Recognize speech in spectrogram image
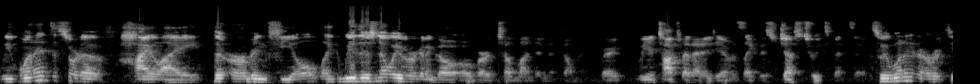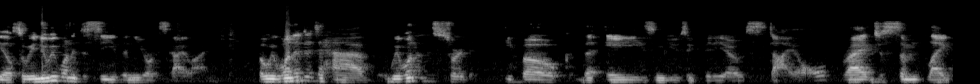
we wanted to sort of highlight the urban feel. Like we, there's no way we were going to go over to London and film it. Right? We had talked about that idea and it was like it's just too expensive. So we wanted an urban feel. So we knew we wanted to see the New York skyline, but we wanted it to have. We wanted to sort of evoke the 80s music video style, right? Just some like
